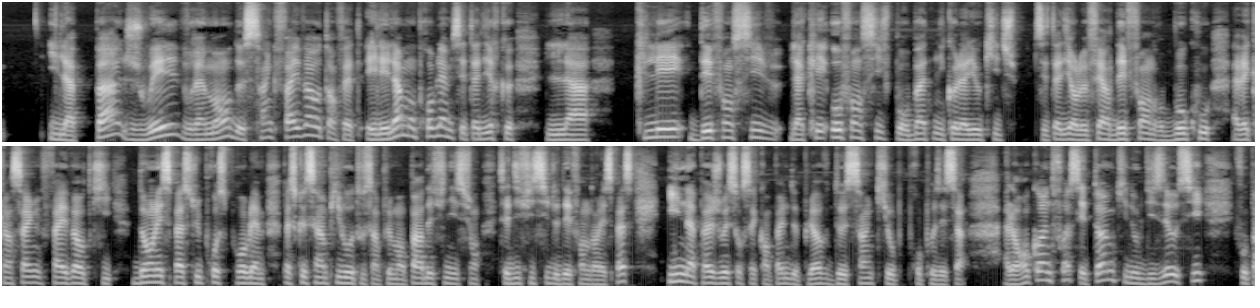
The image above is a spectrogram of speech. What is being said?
il n'a pas joué vraiment de 5-5 out en fait. Et il est là mon problème, c'est-à-dire que la clé défensive, la clé offensive pour battre Nikola Jokic, c'est-à-dire le faire défendre beaucoup avec un 5-5 out qui, dans l'espace, lui pose problème, parce que c'est un pivot tout simplement, par définition, c'est difficile de défendre dans l'espace, il n'a pas joué sur ses campagnes de playoff de 5 qui ont proposé ça. Alors encore une fois, c'est Tom qui nous le disait aussi, il faut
